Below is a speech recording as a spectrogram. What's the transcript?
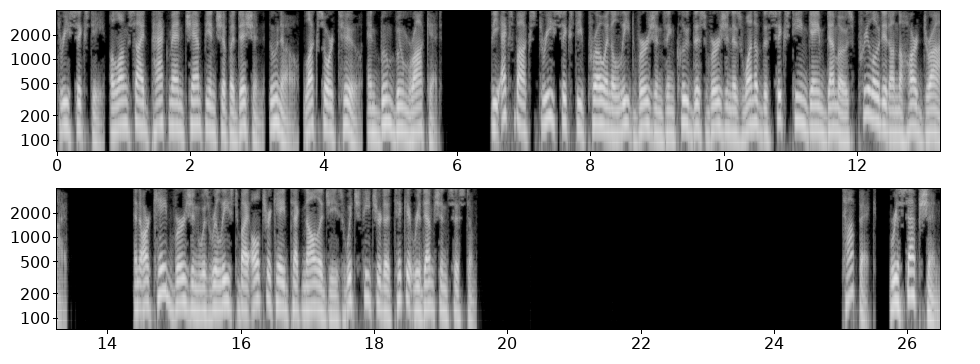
360, alongside Pac-Man Championship Edition, Uno, Luxor 2, and Boom Boom Rocket. The Xbox 360 Pro and Elite versions include this version as one of the 16 game demos preloaded on the hard drive. An arcade version was released by Ultracade Technologies which featured a ticket redemption system. Reception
